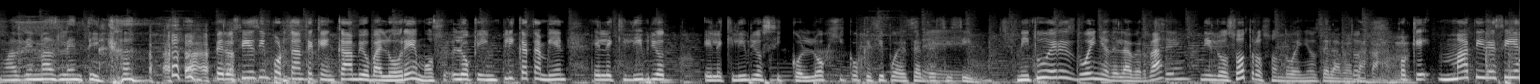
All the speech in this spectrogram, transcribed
más bien más lentica. Pero sí es importante que en cambio valoremos lo que implica también el equilibrio el equilibrio psicológico que sí puede ser Sí. decisivo. Ni tú eres dueña de la verdad, Sí. ni los otros son dueños de la verdad. Total. Porque Mati decía,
